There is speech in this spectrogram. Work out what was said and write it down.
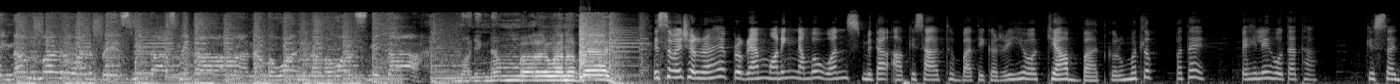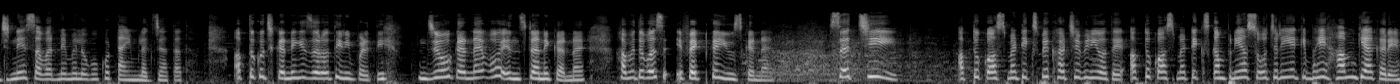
morning number one पे स्मिता स्मिता number one number one स्मिता morning number one पे इस समय चल रहा है program morning number one Smita आपके साथ बातें कर रही है और क्या बात करूँ? मतलब पता है पहले होता था कि सजने संवरने में लोगों को टाइम लग जाता था। अब तो कुछ करने की ज़रूरत ही नहीं पड़ती। जो करना है वो इंस्टा ने करना है। हमें तो बस इफ़ेक्ट का यूज़ करना है। सच्ची अब तो कॉस्मेटिक्स पे खर्चे भी नहीं होते। अब तो कॉस्मेटिक्स कंपनियाँ सोच रही हैं कि भाई हम क्या करें?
